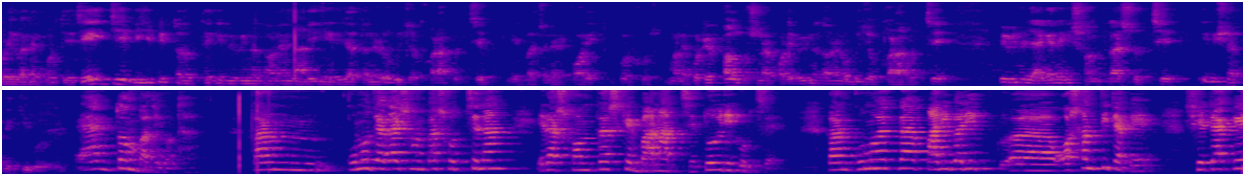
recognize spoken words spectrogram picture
পরিমাণে ভোট দিয়েছে। এই যে বিজেপির তরফ থেকে বিভিন্ন ধরনের নারী নির্যাতনের অভিযোগ করা হচ্ছে নির্বাচনের পরে মানে ভোটের ফল ঘোষণার পরে বিভিন্ন ধরনের অভিযোগ করা হচ্ছে, বিভিন্ন জায়গায় নাকি সন্ত্রাস হচ্ছে, এই বিষয়ে আপনি কি বলবেন? একদম বাজে কথা। কারণ কোনো জায়গায় সন্ত্রাস হচ্ছে না, এরা সন্ত্রাসকে বানাচ্ছে, তৈরি করছে। কারণ কোনো একটা পারিবারিক অশান্তিটাকে, সেটাকে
